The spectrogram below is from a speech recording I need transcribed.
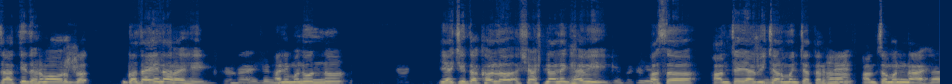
जाती धर्मावर गदा येणार आहे. आणि म्हणून याची दखल शासनाने घ्यावी असं आमच्या या विचार मंचातर्फे आमचं म्हणणं आहे.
